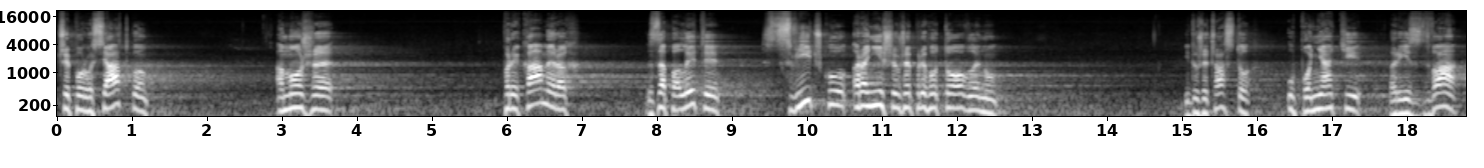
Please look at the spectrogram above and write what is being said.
чи поросятко, а може при камерах запалити свічку раніше вже приготовлену. І дуже часто у понятті Різдва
